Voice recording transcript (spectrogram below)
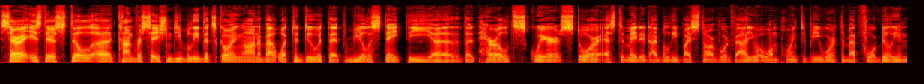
Sarah, is there still a conversation, do you believe, that's going on about what to do with that real estate? The uh, the Herald Square store, estimated, I believe, by Starboard Value at one point to be worth about $4 billion?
